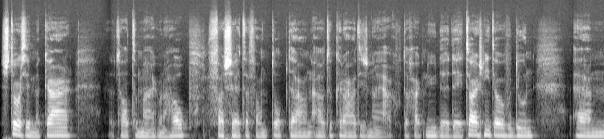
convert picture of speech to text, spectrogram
stort in elkaar. Het had te maken met een hoop facetten van top-down, autocratisch. Nou ja, daar ga ik nu de details niet over doen. Ehm,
